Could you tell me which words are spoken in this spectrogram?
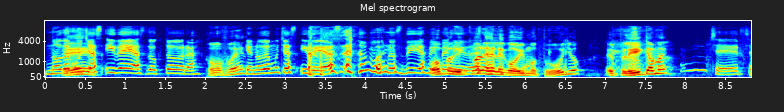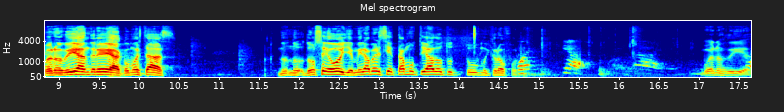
No de ¿Eh? muchas ideas, doctora. ¿Cómo fue? Que no de muchas ideas. Buenos días, bienvenida. Oh, pero ¿y cuál es el egoísmo tuyo? Explícame. Buenos días, Andrea. ¿Cómo estás? No, no, no, se oye. Mira a ver si está muteado tu, tu micrófono. Buenos días.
